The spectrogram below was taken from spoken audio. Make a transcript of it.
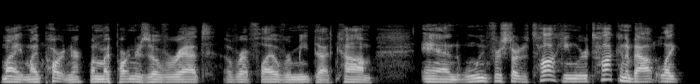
my, my partner, one of my partners over at, over at flyovermeat.com. And when we first started talking, we were talking about like,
